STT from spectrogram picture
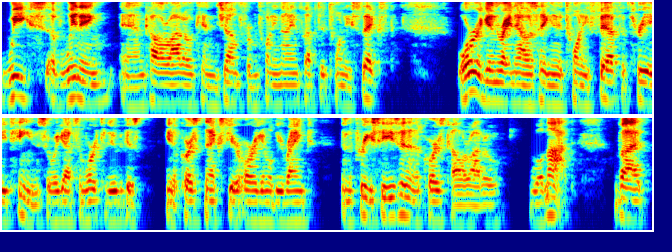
weeks of winning, and Colorado can jump from 29th up to 26th. Oregon right now is hanging at 25th at 318, so we got some work to do because, you know, of course, next year Oregon will be ranked in the preseason, and of course, Colorado will not. But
